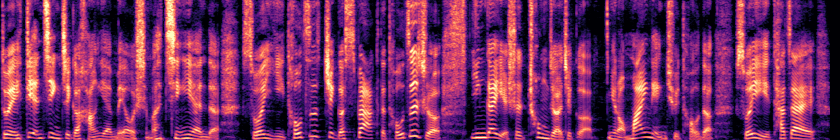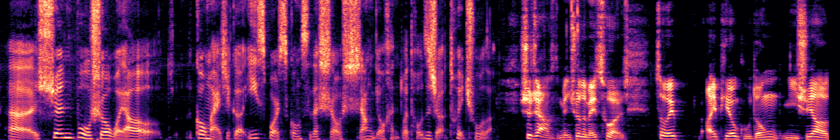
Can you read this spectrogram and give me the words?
对电竞这个行行业没。有什么经验的，所以投资这个 SPAC 的投资者应该也是冲着这个 you know mining 去投的，所以他在呃宣布说我要购买这个 eSports 公司的时候，实际上有很多投资者退出了。是这样子，你说的没错。作为 IPO 股东，你是要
